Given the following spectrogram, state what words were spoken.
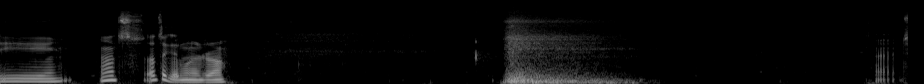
See. That's that's a good one to draw. All right,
